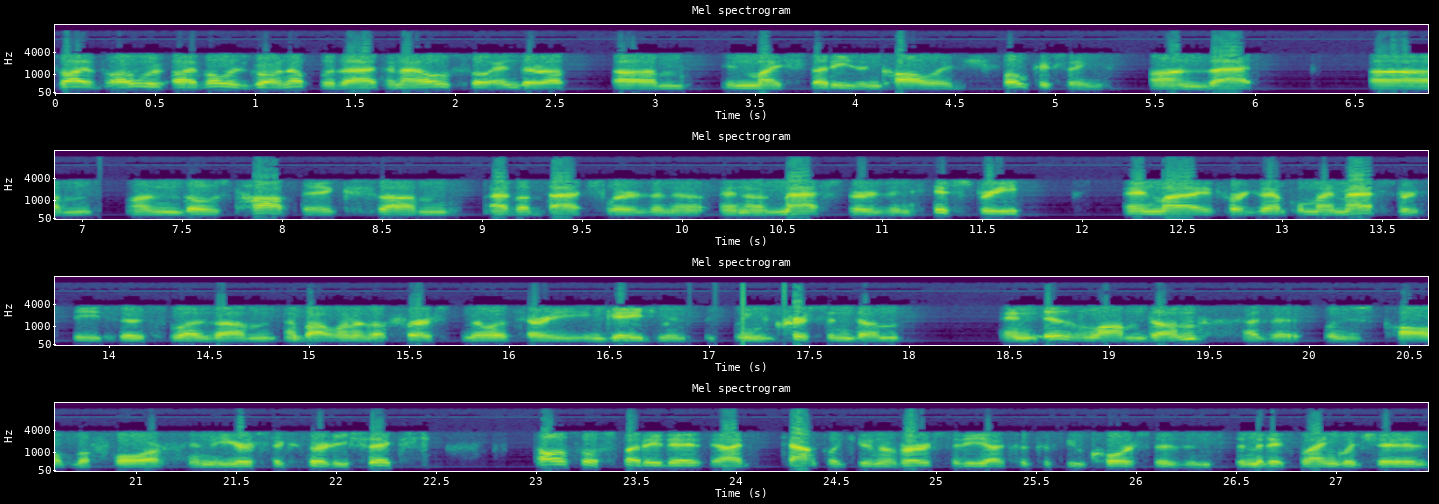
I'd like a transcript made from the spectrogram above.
So I've always, I've always grown up with that, and I also ended up um, in my studies in college focusing on that, um, on those topics. Um, I have a bachelor's and a, and a master's in history, and my, for example, my master's thesis was um, about one of the first military engagements between Christendom and Islamdom, as it was called before, in the year 636. Also studied it at Catholic University. I took a few courses in Semitic languages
